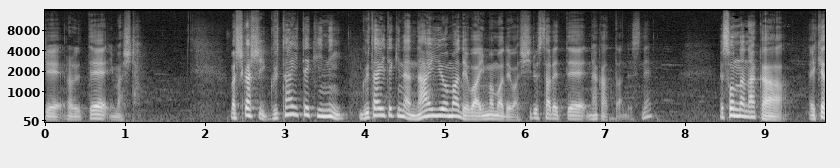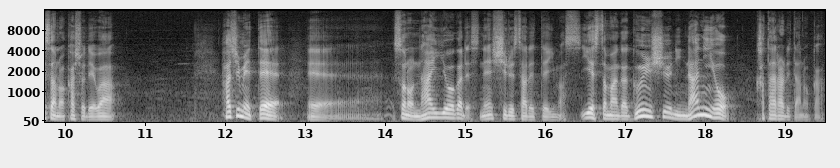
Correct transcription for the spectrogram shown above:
えられていました。ましかし具体的に具体的な内容までは今までは記されてなかったんですね。そんな中今朝の箇所では初めて、えー、その内容がですね記されています。イエス様が群衆に何を語られたのか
